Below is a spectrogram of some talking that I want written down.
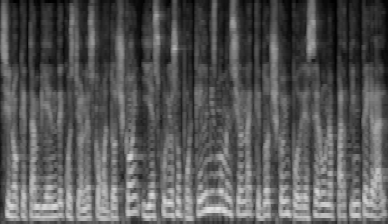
sino que también de cuestiones como el Dogecoin. Y es curioso porque él mismo menciona que Dogecoin podría ser una parte integral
